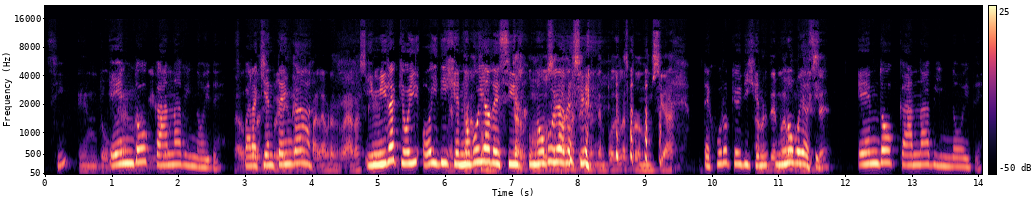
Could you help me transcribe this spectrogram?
¿Sí? Endocannabinoide. Doctora Para quien tenga... palabras raras Y mira que hoy, hoy dije, no voy a decir, no voy a decir, En, en poderlas pronunciar. te juro que hoy dije, ver, nuevo, no voy a ¿me decir? Endocannabinoide.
